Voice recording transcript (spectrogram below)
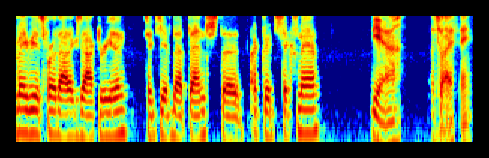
Maybe it's for that exact reason to give that bench the a good six man. Yeah, that's what I think.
